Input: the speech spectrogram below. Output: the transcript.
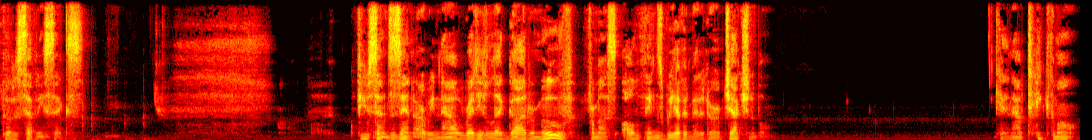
go to 76. A few sentences in, are we now ready to let God remove from us all the things we have admitted are objectionable? Okay, now take them all.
